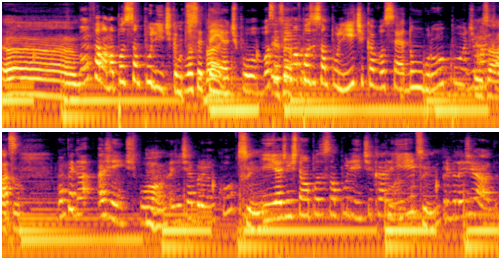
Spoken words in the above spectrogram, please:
ahn, Vamos falar, uma posição política que você vai. tenha. Tipo, você tem uma Exato. posição política, você é de um grupo, de uma Exato. classe. Vamos pegar a gente, tipo, ó, Uhum. a gente é branco Sim. e a gente tem uma posição política ali Sim. privilegiada.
